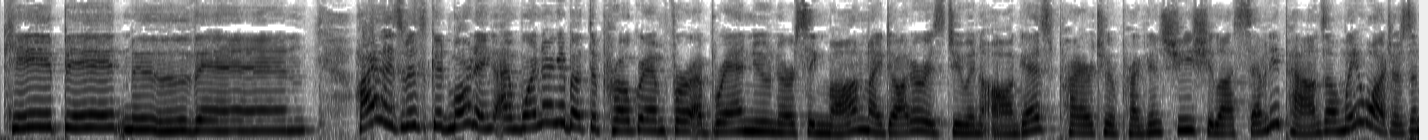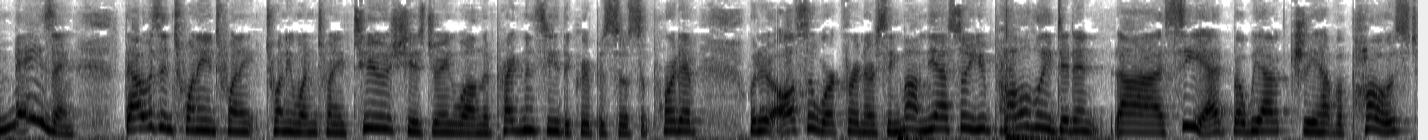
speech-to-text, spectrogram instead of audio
keep it moving. Hi, Elizabeth. Good morning. I'm wondering about the program for a brand new nursing mom. My daughter is due in August. Prior to her pregnancy, she lost 70 pounds on Weight Watchers. Amazing. That was in 20 and 20, 21 and 22. She is doing well in the pregnancy. The group is so supportive. Would it also work for a nursing mom? Yeah. So you probably didn't uh, see it, but we actually have a post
